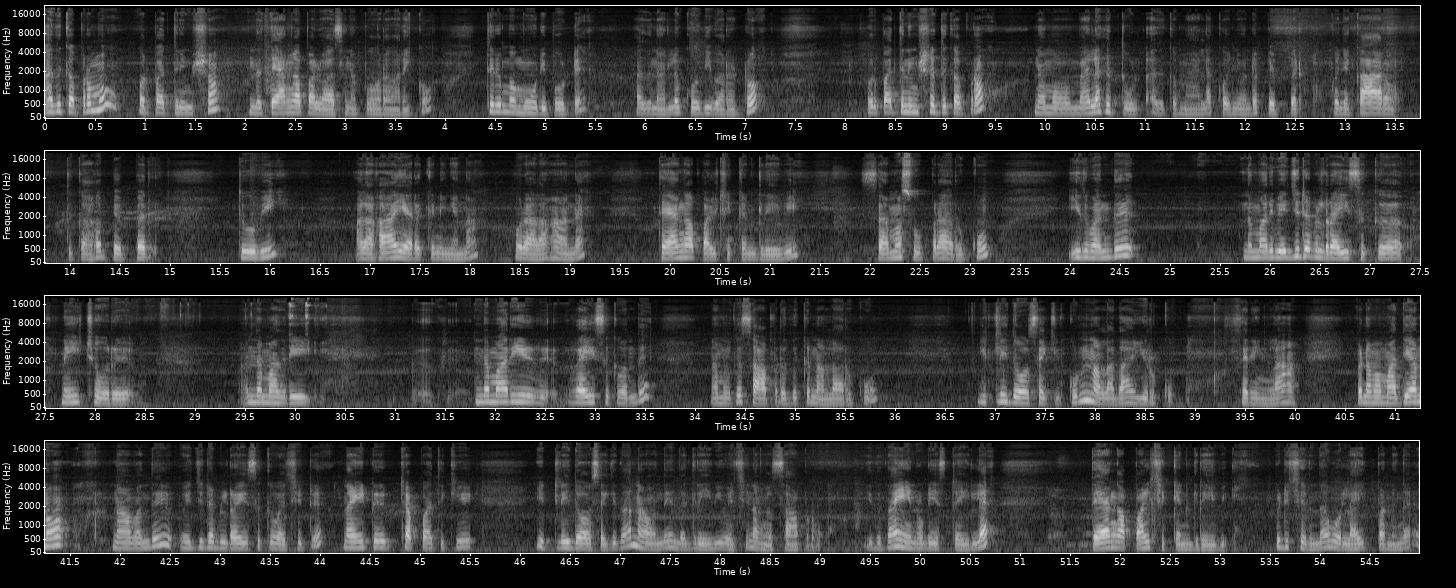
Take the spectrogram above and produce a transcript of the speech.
அதுக்கப்புறமும் ஒரு பத்து நிமிஷம் இந்த தேங்காய் பால் வாசனை போகிற வரைக்கும் திரும்ப மூடி போட்டு அது நல்லா கொதி வரட்டும். ஒரு பத்து நிமிஷத்துக்கு அப்புறம் நம்ம மிளகுத்தூள் அதுக்கு மேலே கொஞ்சோண்டு பெப்பர் கொஞ்சம் காரத்துக்காக பெப்பர் தூவி அழகாக இறக்குனீங்கன்னா ஒரு அழகான தேங்காய் பால் சிக்கன் கிரேவி செம சூப்பராக இருக்கும். இது வந்து இந்த மாதிரி வெஜிடபிள் ரைஸுக்கு நெய்ச்சோறு அந்த மாதிரி இந்த மாதிரி ரைஸுக்கு வந்து நம்மளுக்கு சாப்பிட்றதுக்கு நல்லாயிருக்கும் இட்லி தோசைக்கு கூட நல்லா தான் இருக்கும். சரிங்களா? இப்போ நம்ம மத்தியானம் நான் வந்து வெஜிடபிள் ரைஸுக்கு வச்சுட்டு நைட்டு சப்பாத்திக்கு இட்லி தோசைக்கு தான் நான் வந்து இந்த கிரேவி வச்சு நாங்கள் சாப்பிடுவோம். இதுதான் என்னுடைய ஸ்டைலில் தேங்காய் பால் சிக்கன் கிரேவி பிடிச்சிருந்தால் ஒரு லைக் பண்ணுங்கள்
